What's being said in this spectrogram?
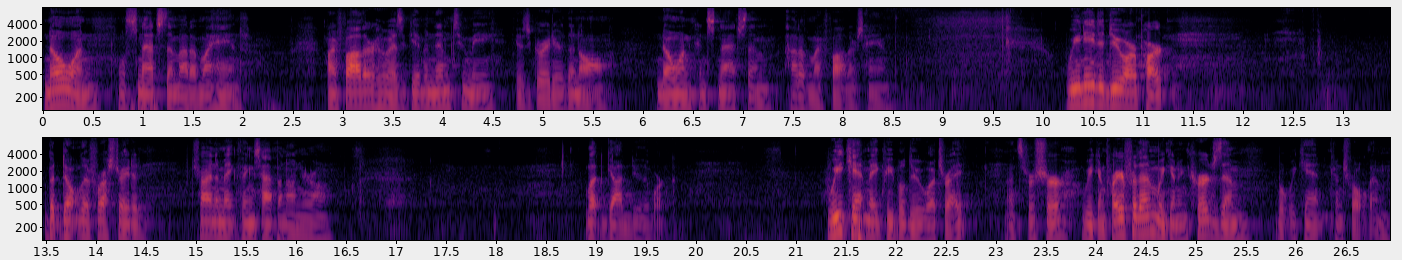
No one will snatch them out of my hand. My Father, who has given them to me, is greater than all. No one can snatch them out of my Father's hand. We need to do our part, but don't live frustrated, trying to make things happen on your own. Let God do the work. We can't make people do what's right, that's for sure. We can pray for them, we can encourage them, but we can't control them.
